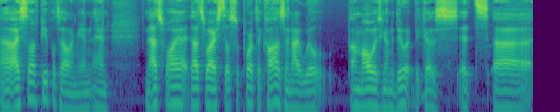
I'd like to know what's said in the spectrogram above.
uh, I still have people telling me, and and and that's why I, that's why I still support the cause, and I will. I'm always going to do it because it's uh,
